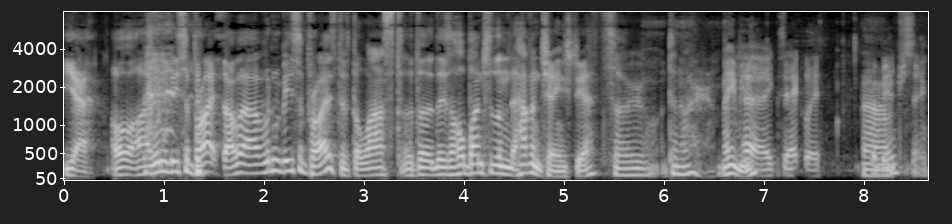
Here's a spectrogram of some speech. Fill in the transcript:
Yeah. Oh, I wouldn't be surprised. I, I wouldn't be surprised if the last. The, there's a whole bunch of them that haven't changed yet. So I don't know. Maybe Yeah, exactly. Could Um, be interesting.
